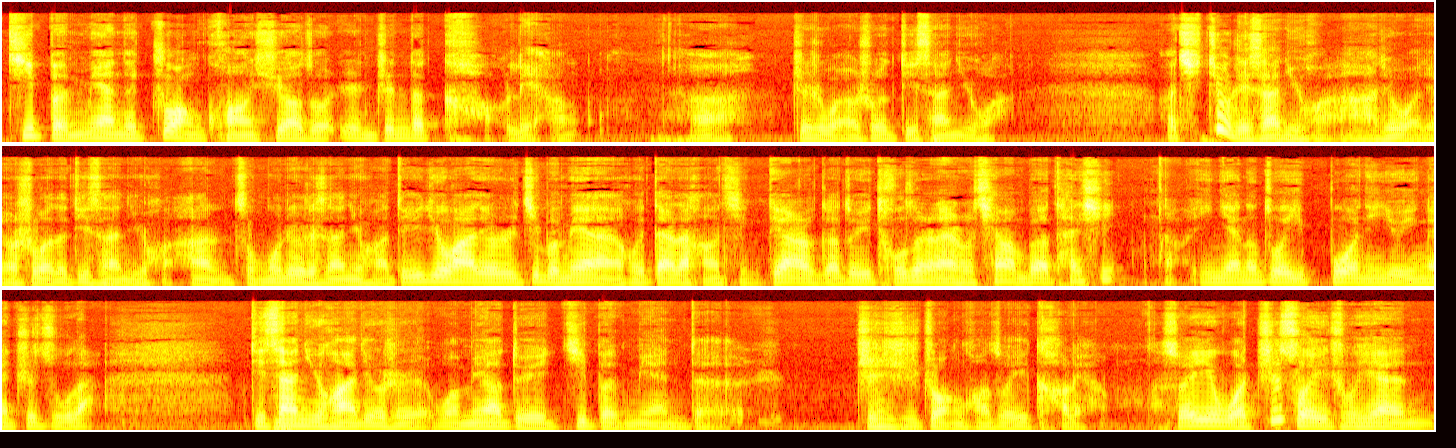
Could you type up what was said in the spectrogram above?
基本面的状况需要做认真的考量啊。这是我要说的第三句话啊，其实就这三句话啊，就我要说的第三句话啊，总共就这三句话。第一句话就是基本面会带来行情，第二个，对于投资人来说，千万不要贪心啊，一年能做一波，您就应该知足了。第三句话就是我们要对基本面的。真实状况做一考量，所以我之所以出现，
